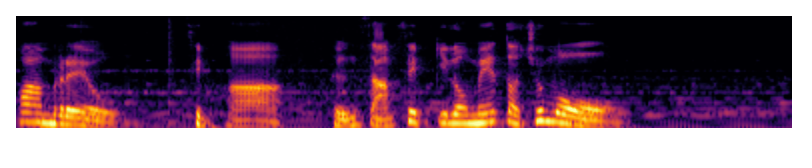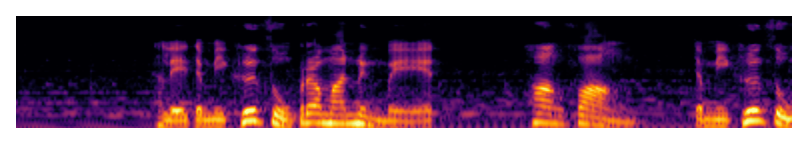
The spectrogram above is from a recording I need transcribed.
ความเร็ว 15 ถึง 30 กิโลเมตรต่อชั่วโมง ทะเลจะมีคลื่นสูงประมาณ 1 เมตร ห่างฝั่งจะมีคลื่นสูง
